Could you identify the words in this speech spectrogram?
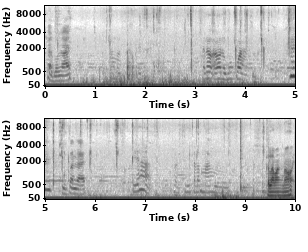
ใช่บ่ร้ายเอามาแล้วเราเอาเราบุกว่าสิกินกันร้ายพี่นะขอชิ้นกระมังเลยกระมังน้อย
